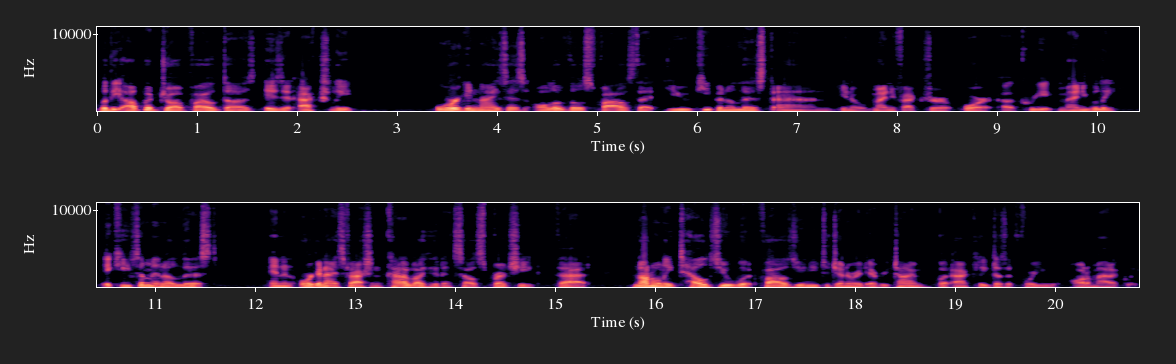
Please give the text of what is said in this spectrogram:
What the output job file does is it actually organizes all of those files that you keep in a list and you know manufacture or uh, create manually it keeps them in a list in an organized fashion kind of like an excel spreadsheet that not only tells you what files you need to generate every time but actually does it for you automatically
